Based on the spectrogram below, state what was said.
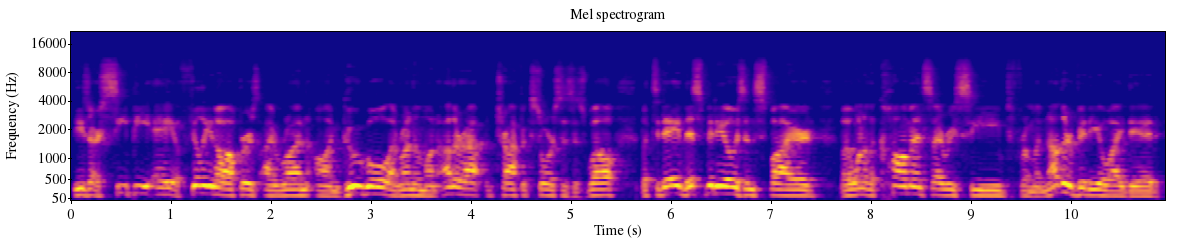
These are CPA affiliate offers I run on Google. I run them on other traffic sources as well. But today this video is inspired by one of the comments I received from another video I did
